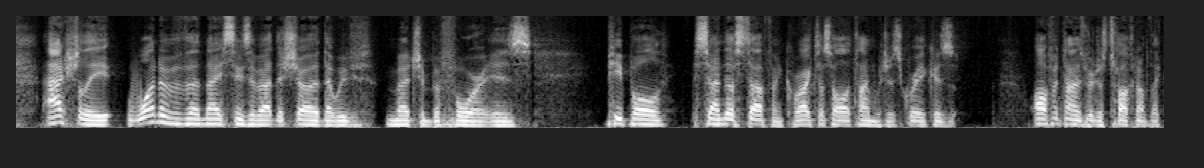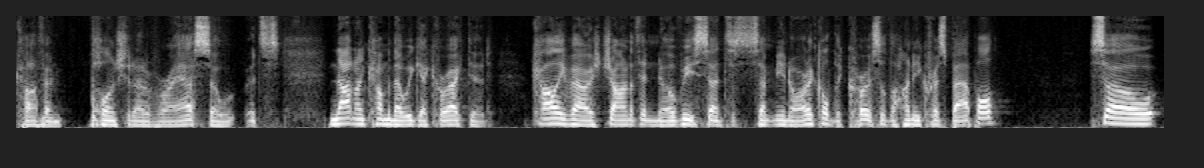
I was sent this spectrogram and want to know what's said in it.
Actually, one of the nice things about the show that we've mentioned before is people send us stuff and correct us all the time, which is great because oftentimes we're just talking off the cuff and pulling shit out of our ass. So it's not uncommon that we get corrected. Colleague of ours, Jonathan Novi, sent sent me an article, "The Curse of the Honeycrisp Apple." So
